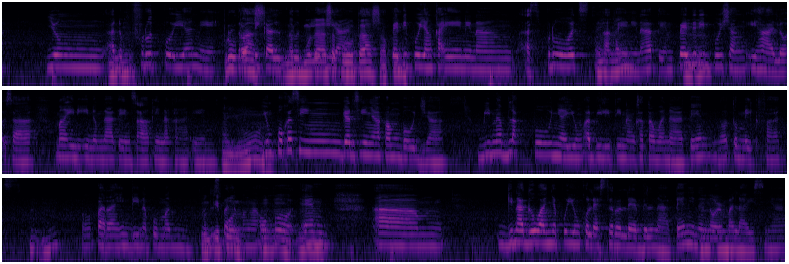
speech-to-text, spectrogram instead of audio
Yung ano po, fruit po yan eh. Mm-hmm. Prutas. Tropical fruit Nagmula po sa yan. prutas. Okay. Pwede po yung kainin ng as fruits, nakakainin natin. Pwede rin po siyang ihalo sa mga iniinom natin sa kinakain. Ayun. Yung po kasing Garcinia Cambodia, binablock po niya yung ability ng katawan natin no to make fats. Mm-mm. Oh, para hindi na po mag-produce pa ng mga opo. Mm-mm. And um, ginagawa niya po yung cholesterol level natin, ina-normalize niya.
